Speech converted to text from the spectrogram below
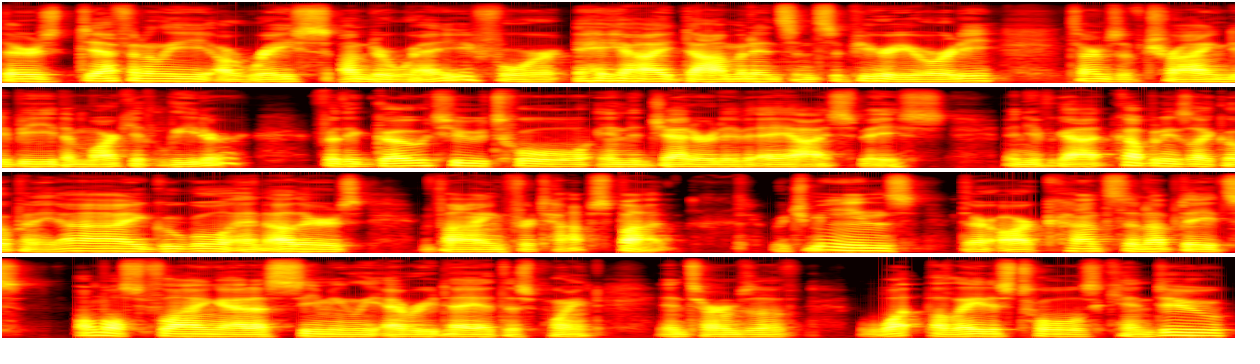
there's definitely a race underway for AI dominance and superiority in terms of trying to be the market leader for the go to tool in the generative AI space. And you've got companies like OpenAI, Google, and others vying for top spot, which means there are constant updates almost flying at us seemingly every day at this point in terms of what the latest tools can do,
